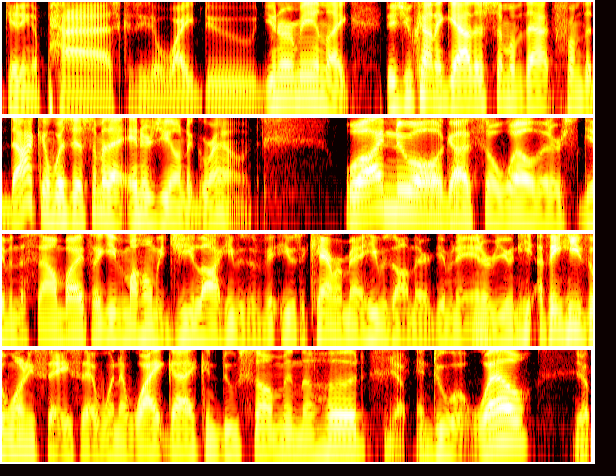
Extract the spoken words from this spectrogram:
getting a pass because he's a white dude. You know what I mean? Like did you kind of gather some of that from the doc and was there some of that energy on the ground? Well, I knew all the guys so well that are giving the sound bites. Like even my homie G Lock, he was a he was a cameraman. He was on there giving an interview, and he, I think he's the one who said he said when a white guy can do something in the hood Yep. and do it well. Yep.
